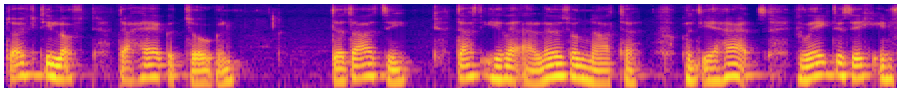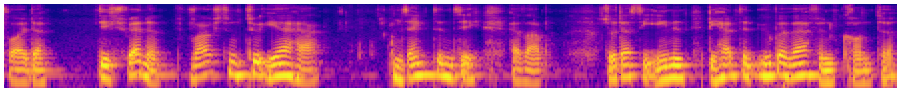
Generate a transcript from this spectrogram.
durch die Luft dahergezogen. Da sah sie, dass ihre Erlösung nahte, und ihr Herz regte sich in Freude. Die Schwäne rauschten zu ihr her und senkten sich herab so dass sie ihnen die Hemden überwerfen konnte.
